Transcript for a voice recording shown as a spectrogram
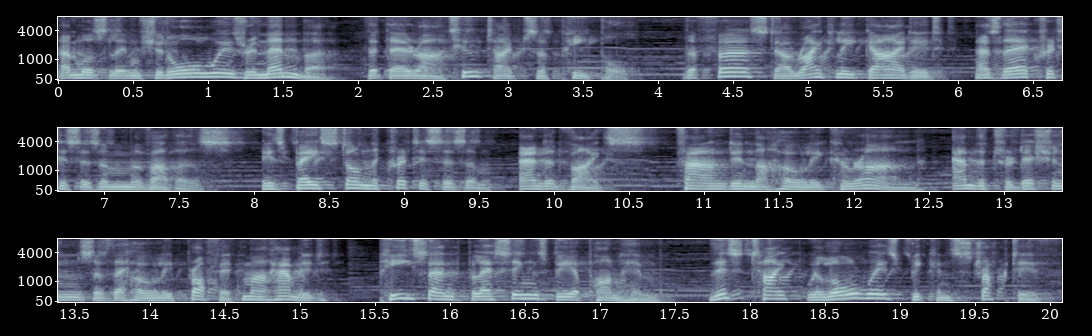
A Muslim should always remember that there are two types of people. The first are rightly guided, as their criticism of others is based on the criticism and advice found in the Holy Quran and the traditions of the Holy Prophet Muhammad, peace and blessings be upon him. This type will always be constructive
